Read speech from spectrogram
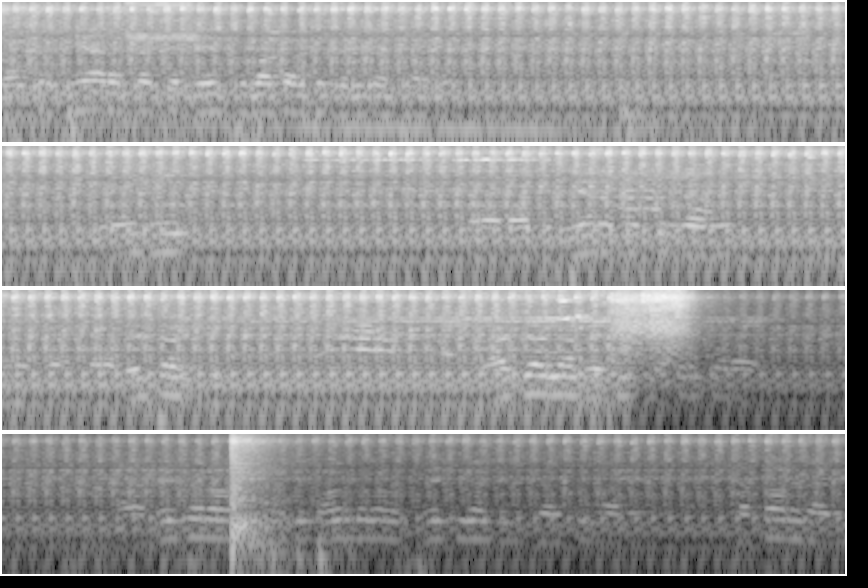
డాక్టర్ బిఆర్ అంబేద్కర్ జయంతి శుభాకాంక్షలు తెలియజేస్తున్నాను. ఈరోజు మన డాక్టర్ బిఆర్ అంబేద్కర్ గారు మన దేశానికి రాజ్యాంగాన్ని దేశంలో కూడా స్వేచ్ఛగా జీవించే హక్కు కానీ చట్టాలు కానీ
